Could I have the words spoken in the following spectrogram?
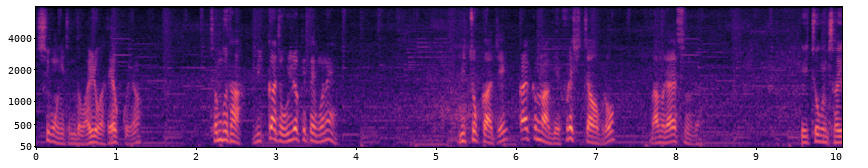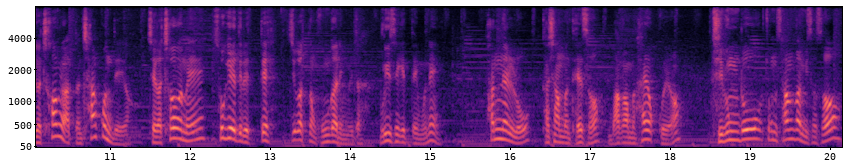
시공이 좀더 완료가 되었고요. 전부 다 위까지 올렸기 때문에 위쪽까지 깔끔하게 프레시 작업으로 마무리하였습니다. 이쪽은 저희가 처음에 왔던 창고인데요. 제가 처음에 소개해드릴 때 찍었던 공간입니다. 물이 새기 때문에 판넬로 다시 한번 대서 마감을 하였고요. 지붕도 좀 상감이 있어서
